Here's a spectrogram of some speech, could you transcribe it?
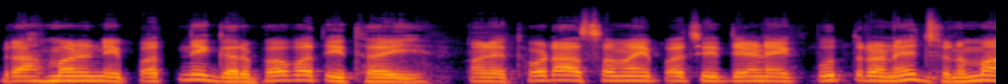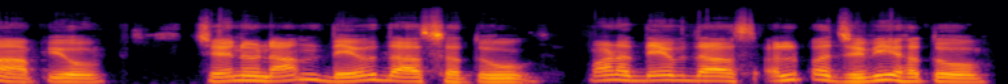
બ્રાહ્મણની પત્ની ગર્ભવતી થઈ અને થોડા સમય પછી તેણે એક પુત્રને જન્મ આપ્યો, જેનું નામ દેવદાસ હતું. પણ દેવદાસ અલ્પજીવી હતો.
